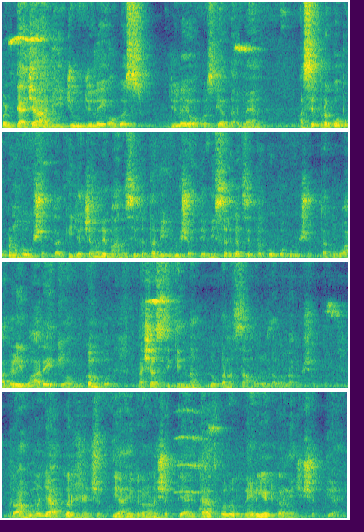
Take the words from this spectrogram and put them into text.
पण त्याच्या आधी जून जुलै ऑगस्ट जुलै ऑगस्ट या दरम्यान असे प्रकोप पण होऊ शकतात की ज्याच्यामध्ये मानसिकता बिघडू शकते निसर्गाचे प्रकोप होऊ शकतात वादळी वारे किंवा भूकंप अशा स्थितींना लोकांना सामोरं जावं लागू शकतं. राहू म्हणजे आकर्षण शक्ती आहे ग्रहण शक्ती आहे आणि त्याचबरोबर रेडिएट करण्याची शक्ती आहे.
